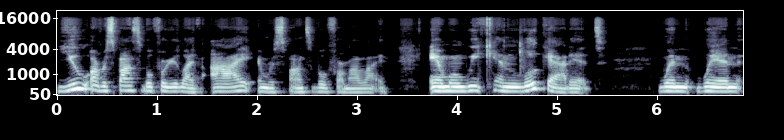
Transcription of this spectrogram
you are responsible for your life i am responsible for my life and when we can look at it when when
